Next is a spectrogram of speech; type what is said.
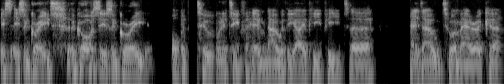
it's it's a great obviously it's a great opportunity for him now with the IPP to head out to America.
